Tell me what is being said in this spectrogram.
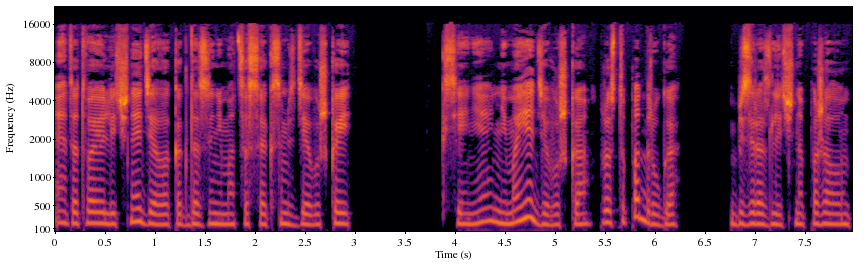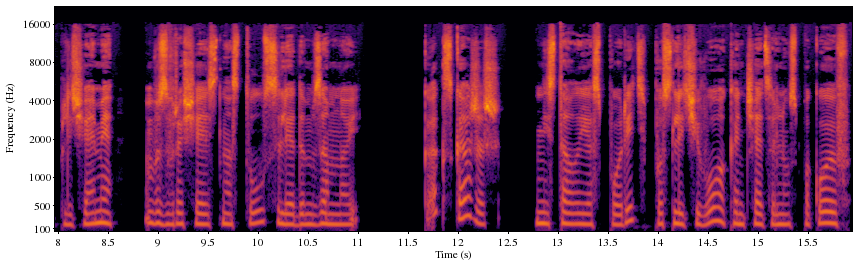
Это твое личное дело, когда заниматься сексом с девушкой. Ксения не моя девушка, просто подруга. Безразлично пожал он плечами, возвращаясь на стул следом за мной. «Как скажешь». Не стала я спорить, после чего, окончательно успокоив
